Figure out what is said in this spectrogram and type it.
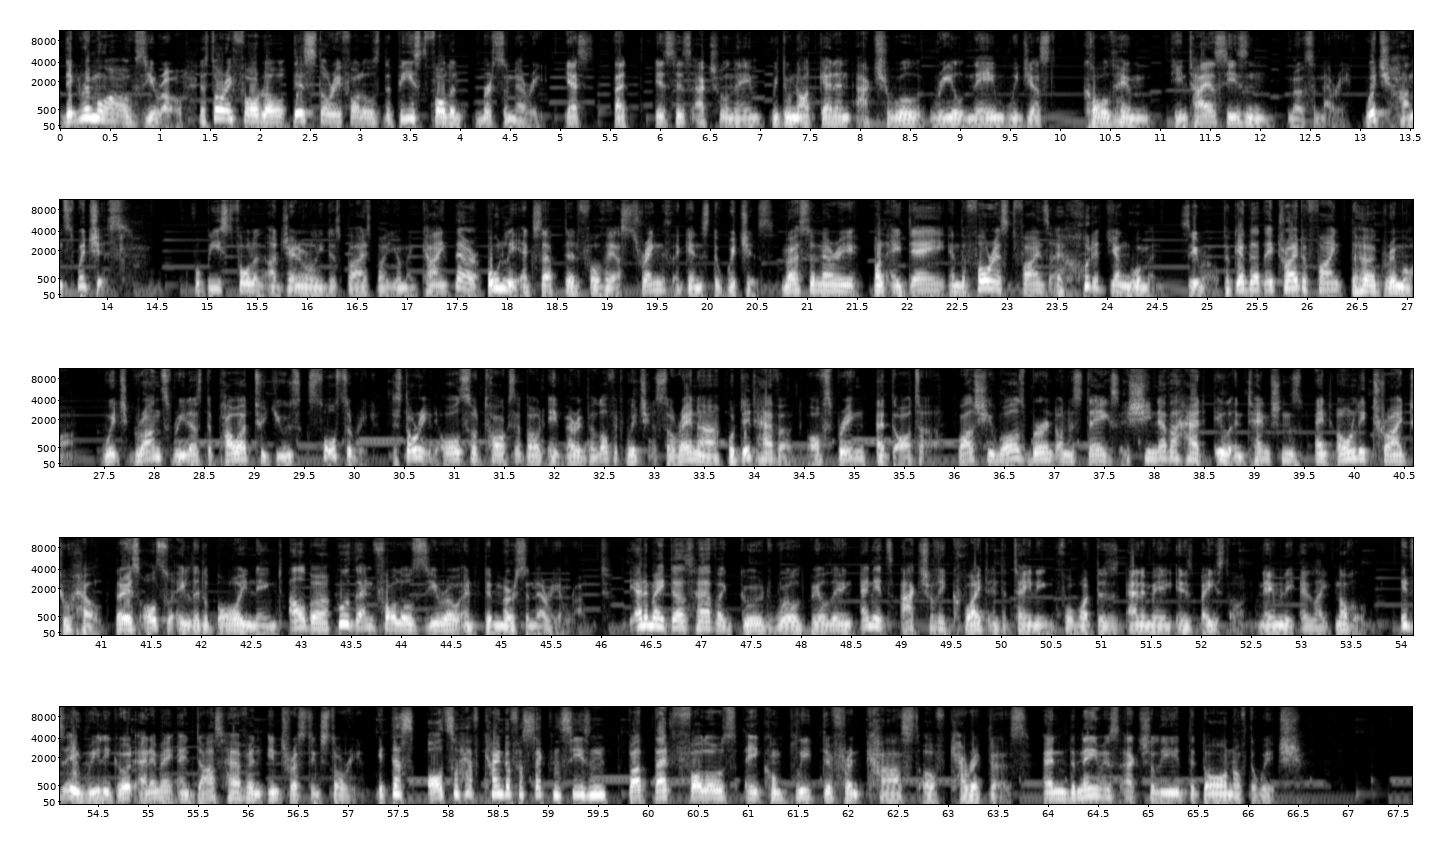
The Grimoire of Zero. The story follow this story follows the Beast Fallen Mercenary. Yes, that is his actual name. We do not get an actual real name, we just called him the entire season Mercenary, which hunts witches. For Beast Fallen are generally despised by humankind, they are only accepted for their strength against the witches. Mercenary, on a day in the forest, finds a hooded young woman, Zero. Together they try to find the her grimoire which grants readers the power to use sorcery. The story also talks about a very beloved witch, Sorena, who did have an offspring, a daughter. While she was burned on the stakes, she never had ill intentions and only tried to help. There is also a little boy named Alba, who then follows Zero and the mercenary around. The anime does have a good world building and it's actually quite entertaining for what this anime is based on, namely a light novel. It's a really good anime and does have an interesting story. It does also have kind of a second season, but that follows a complete different cast of characters. And the name is actually The Dawn of the Witch.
